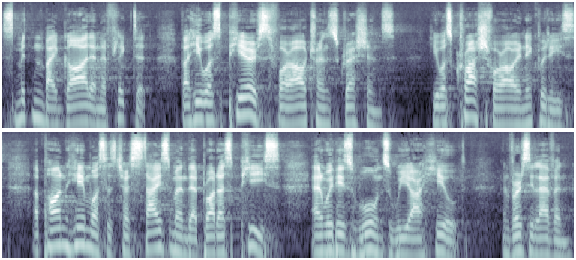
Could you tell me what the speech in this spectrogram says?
smitten by God, and afflicted. But he was pierced for our transgressions, he was crushed for our iniquities. Upon him was the chastisement that brought us peace, and with his wounds we are healed. And verse 11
